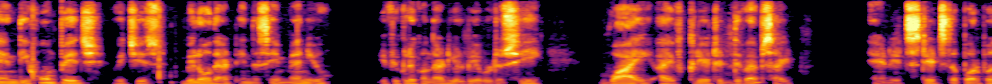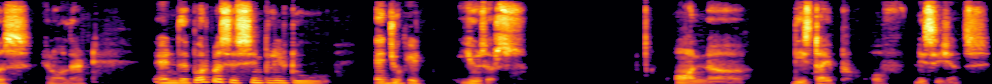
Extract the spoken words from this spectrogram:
And the home page, which is below that in the same menu, if you click on that you'll be able to see why I've created the website. And it states the purpose and all that. And the purpose is simply to educate users on uh, these type of decisions.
